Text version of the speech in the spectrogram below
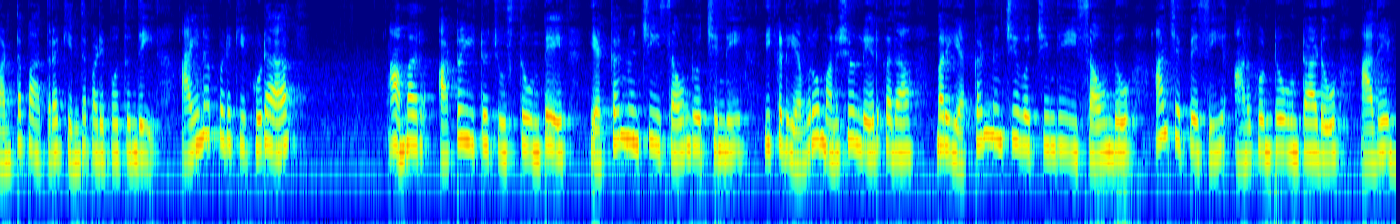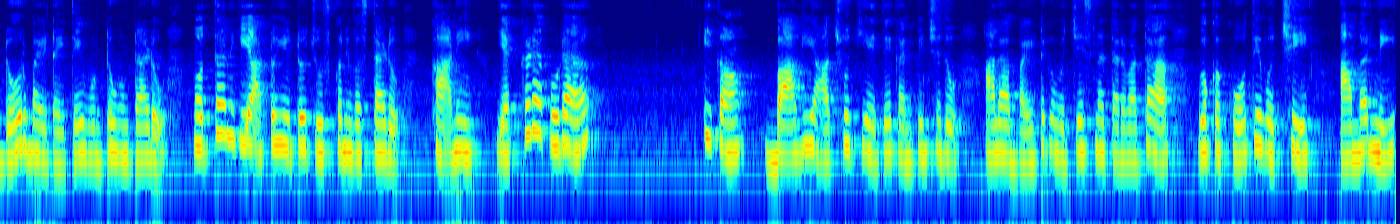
వంట పాత్ర కింద పడిపోతుంది. అయినప్పటికీ కూడా అమర్ అటు ఇటు చూస్తూ ఉంటే ఎక్కడి నుంచి ఈ సౌండ్ వచ్చింది? ఇక్కడ ఎవరూ మనుషులు లేరు కదా మరి ఎక్కడి నుంచి వచ్చింది ఈ సౌండ్? అని చెప్పేసి అనుకుంటూ ఉంటాడు. అదే డోర్ బయట అయితే ఉంటూ ఉంటాడు. మొత్తానికి అటు ఇటు చూసుకొని వస్తాడు. కానీ ఎక్కడా కూడా ఇక బాగి ఆచూకీ అయితే కనిపించదు. అలా బయటకు వచ్చేసిన తర్వాత ఒక కోతి వచ్చి అమర్ని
